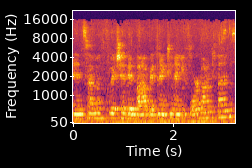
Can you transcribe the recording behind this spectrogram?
and some of which had been bought with 1994 bond funds.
